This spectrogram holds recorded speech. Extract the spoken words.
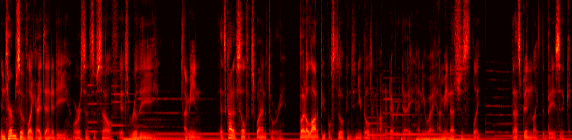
in terms of like identity or a sense of self, it's really, I mean, it's kind of self explanatory, but a lot of people still continue building on it every day anyway. I mean, that's just like, that's been like the basic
